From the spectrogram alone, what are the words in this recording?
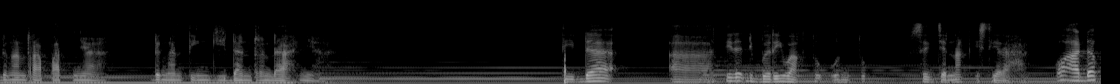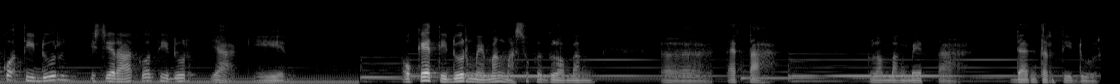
dengan rapatnya, dengan tinggi dan rendahnya. Tidak uh, tidak diberi waktu untuk sejenak istirahat. Oh ada kok tidur, istirahat kok tidur, yakin. Oke tidur memang masuk ke gelombang uh, theta, gelombang beta, dan tertidur.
